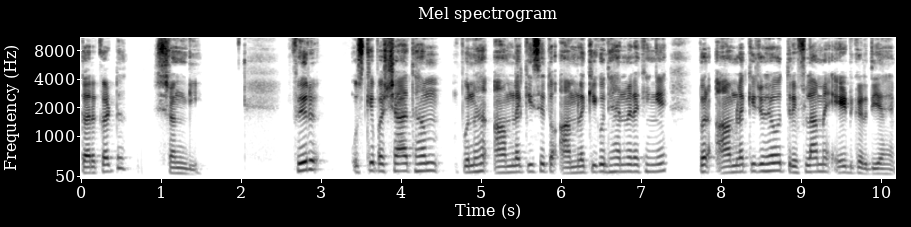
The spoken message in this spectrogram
कर्कट श्रृंगी। फिर उसके पश्चात हम पुनः आमलकी से तो आमलकी को ध्यान में रखेंगे पर आमलकी जो है वो त्रिफला में ऐड कर दिया है।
